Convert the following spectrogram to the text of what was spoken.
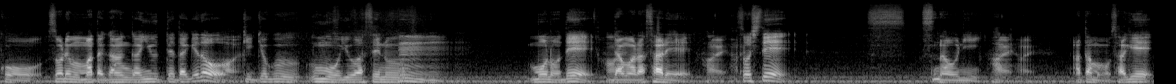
こうそれもまたガンガン言ってたけど、はい。結局有無を言わせぬものではい。黙らされ、はいはい。そして素直に頭を下げ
